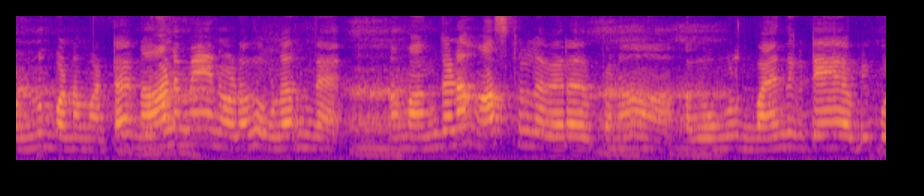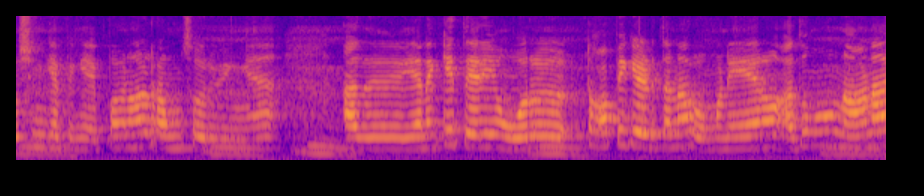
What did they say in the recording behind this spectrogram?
ஒன்றும் பண்ண மாட்டேன் நானுமே என்னோட உணர்ந்தேன். நம்ம அங்கன்னா ஹாஸ்டலில் வேற இருப்பேனா? அது உங்களுக்கு பயந்துக்கிட்டே அப்படி கொஷின் கேட்பீங்க. எப்போ வேணாலும் ரவுண்ட்ஸ் வருவீங்க. அது எனக்கே தெரியும். ஒரு டாபிக் எடுத்தேன்னா ரொம்ப நேரம். அதுவும் நானா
